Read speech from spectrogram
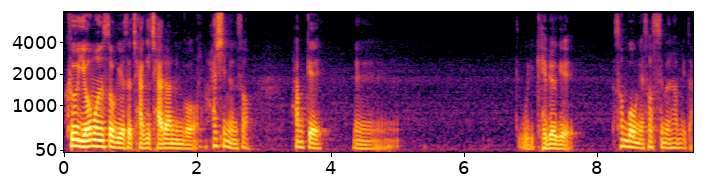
그 염원 속에서 자기 잘하는 거 하시면서 함께 우리 개벽의 선봉에 섰으면 합니다.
